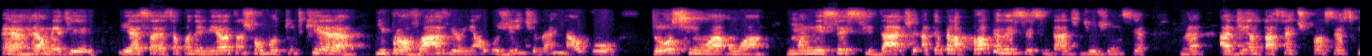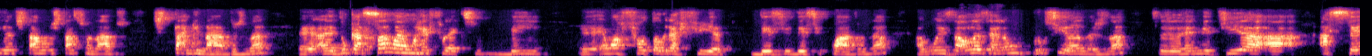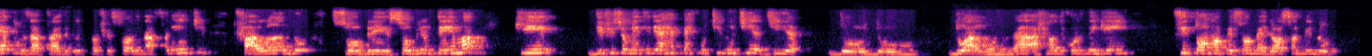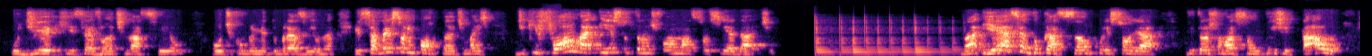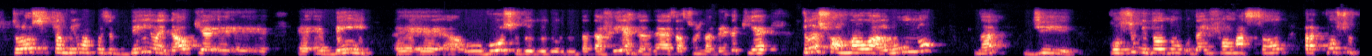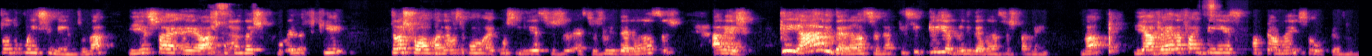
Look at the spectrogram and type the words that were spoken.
É, realmente e essa, essa pandemia ela transformou tudo que era improvável em algo urgente, né? em algo trouxe uma, uma, uma necessidade, até pela própria necessidade de urgência, né? adiantar certos processos que antes estavam estacionados, estagnados. Né? É, a educação é um reflexo bem, é, é uma fotografia desse, desse quadro. Né? Algumas aulas eram prussianas, né? ou seja, remetia a, séculos atrás, aquele professor ali na frente, falando sobre, sobre um tema que dificilmente iria repercutir no dia a dia do, do, do aluno. Né? Afinal de contas, ninguém se torna uma pessoa melhor sabendo o dia que Cervantes nasceu ou descobrimento do Brasil. Né? Esses saberes são importantes, mas de que forma isso transforma a sociedade? Né? E essa educação, com esse olhar de transformação digital, trouxe também uma coisa bem legal, que é, é, é, é bem é, é, o rosto do, do, do, da Verda, né, as ações da Verda, que é transformar o aluno né, de consumidor do, da informação para construtor do conhecimento. Né? E isso, é, é eu acho Exato. que é uma das coisas que transforma, né? você é conseguir esses, essas lideranças. Aliás, criar lideranças, né? porque se cria lideranças também. Né? E a Verda faz bem esse papel, não é isso, Pedro?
